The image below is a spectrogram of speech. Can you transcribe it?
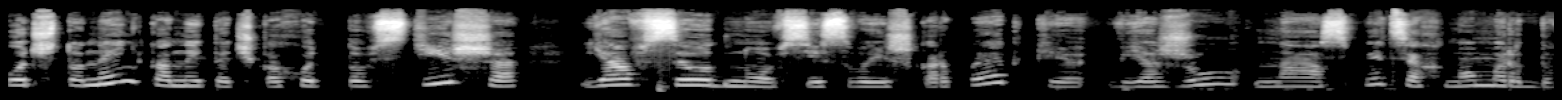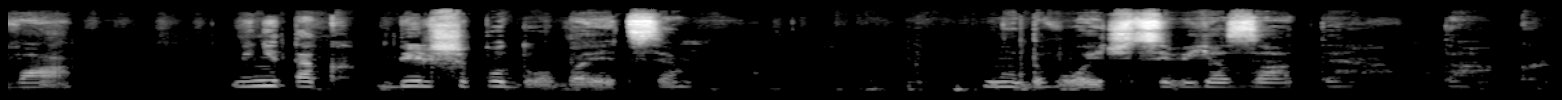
хоч тоненька ниточка, хоч товстіша, я все одно всі свої шкарпетки в'яжу на спицях номер 2. Мені так більше подобається на двоєчці в'язати. Так.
